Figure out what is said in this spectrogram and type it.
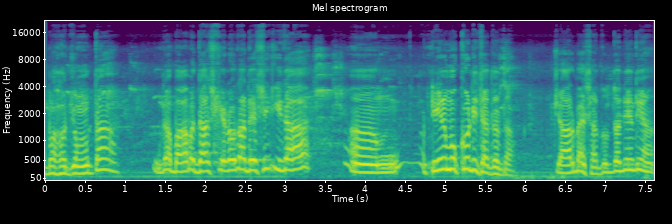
ਬਹੁਤ ਜਾਣਤਾ ਉਹਦਾ ਬਾਪ 10 ਕਿਲੋ ਦਾ ਦੇਸੀ ਘੀ ਦਾ ਟੀਨ ਮੁੱਕੂ ਨਹੀਂ ਚੱਲਦਾ ਚਾਰ ਭੈਂਸਾਂ ਦੁੱਧ ਦਿੰਦੀਆਂ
